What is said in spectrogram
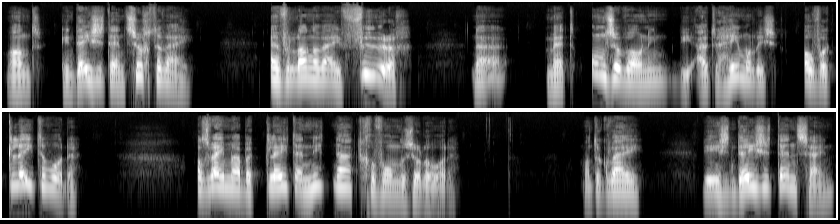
Want in deze tent zuchten wij en verlangen wij vurig naar met onze woning, die uit de hemel is, overkleed te worden. Als wij maar bekleed en niet naakt gevonden zullen worden. Want ook wij, die in deze tent zijn,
